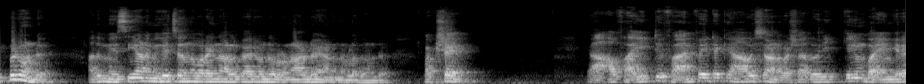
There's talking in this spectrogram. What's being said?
ഇപ്പോഴും ഉണ്ട്. അത് മെസ്സിയാണ് മികച്ചതെന്ന് പറയുന്ന ആൾക്കാരുണ്ട് റൊണാൾഡോ ആണെന്നുള്ളതുണ്ട് പക്ഷേ ആ ഫൈറ്റ് ഫാൻ ഫൈറ്റ് ഒക്കെ ആവശ്യമാണ്. പക്ഷെ അതൊരിക്കലും ഭയങ്കര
